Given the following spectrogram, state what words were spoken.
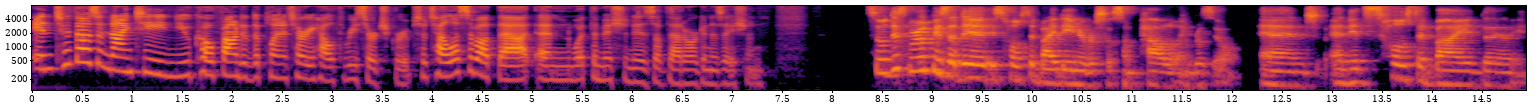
in 2019, you co-founded the Planetary Health Research Group. So tell us about that and what the mission is of that organization. So this group is, uh, a, is hosted by the University of São Paulo in Brazil. And, and it's hosted by the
